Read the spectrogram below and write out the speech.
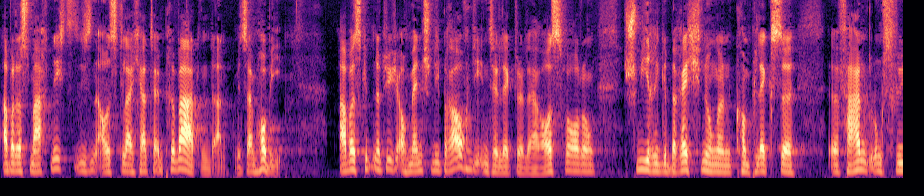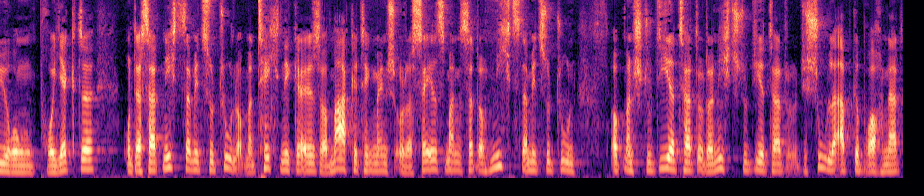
aber das macht nichts. Diesen Ausgleich hat er im Privaten dann mit seinem Hobby. Aber es gibt natürlich auch Menschen, die brauchen die intellektuelle Herausforderung, schwierige Berechnungen, komplexe äh, Verhandlungsführung, Projekte. Und das hat nichts damit zu tun, ob man Techniker ist oder Marketingmensch oder Salesman. Es hat auch nichts damit zu tun, ob man studiert hat oder nicht studiert hat, oder die Schule abgebrochen hat.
